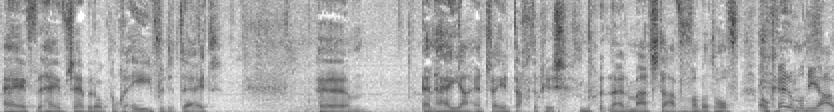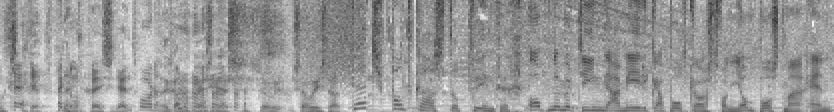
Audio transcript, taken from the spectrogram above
hij heeft, hij heeft, ze hebben ook nog even de tijd. Ehm, en hij, ja, en 82 is naar de maatstaven van dat Hof ook helemaal niet oud. hij kan nog president worden. Hij kan nog president. Zo, zo is dat. Dutch Podcast Top 20. Op nummer 10 de Amerika-podcast van Jan Postma en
